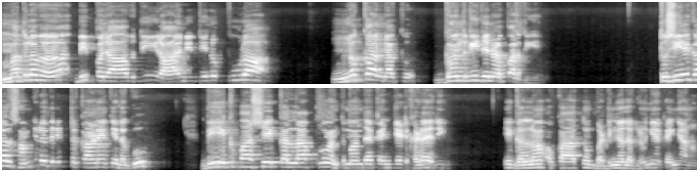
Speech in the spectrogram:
ਮਤਲਬ ਵੀ ਪੰਜਾਬ ਦੀ ਰਾਜਨੀਤੀ ਨੂੰ ਪੂਰਾ ਨੱਕਾ ਨੱਕ ਗੰਦਗੀ ਦੇ ਨਾਲ ਭਰ ਦਈਏ। ਤੁਸੀਂ ਇਹ ਗੱਲ ਸਮਝ ਲਓ ਮੇਰੇ ਟਿਕਾਣੇ ਤੇ ਲੱਗੂ ਵੀ ਇੱਕ ਪਾਸੇ ਕੱਲਾ ਭਗਵੰਤ ਮਾਨ ਦਾ ਕੈਂਡੀਡੇਟ ਖੜਾ ਹੈ ਜੀ। ਇਹ ਗੱਲਾਂ ਔਕਾਤ ਤੋਂ ਵੱਡੀਆਂ ਲੱਗਣਗੀਆਂ ਕਈਆਂ ਨੂੰ।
